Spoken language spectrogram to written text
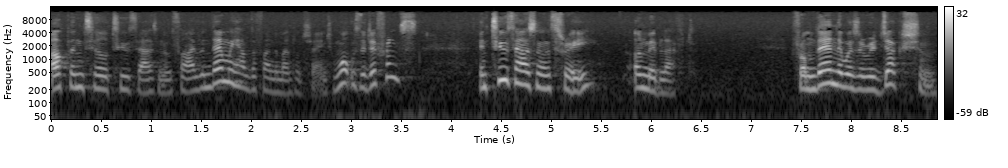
up until 2005, and then we have the fundamental change. And what was the difference? In 2003, UNMIB left. From then, there was a reduction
